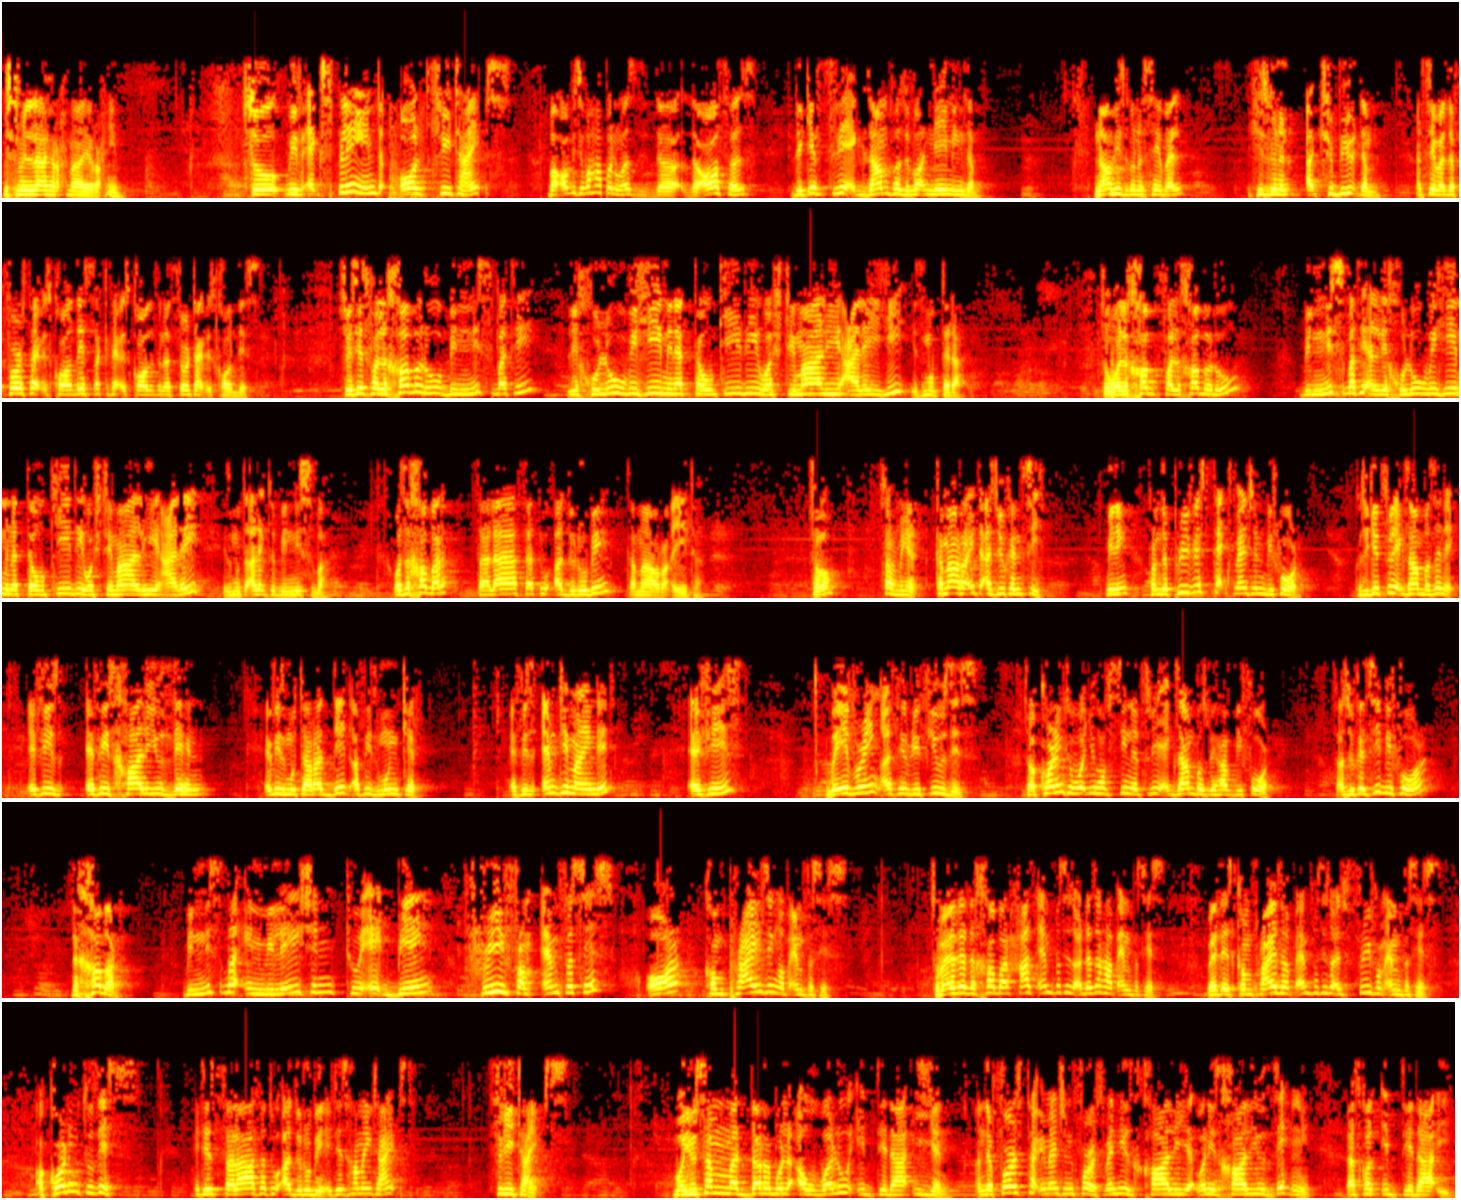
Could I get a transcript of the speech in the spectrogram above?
Bismillah ar-Rahman ar-Rahim. So we've explained all three types, but obviously what happened was the, the authors, they give three examples without naming them. Now he's going to say, well, he's going to attribute them and say, well, the first type is called this, second type is called this, and the third type is called this. So he says, فَالْخَبْرُ بِالنِّسْبَةِ لِخُلُوِّهِ مِنَ التَّوْكِيدِ وَاشْتِمَالِ عَلَيْهِ is مبتدا. So فَالْخَبْرُ بالنسبة أن لخلوه من التوكيد واشتماله عليه is متعلق بالنسبة what's the خبر ثلاثة أدرب كما رأيت so start from again كما رأيت as you can see meaning from the previous text mentioned before because you get three examples in it if he's if he's خالي الذهن if he's متردد if he's منكر if he's empty minded if he's wavering or if he refuses so according to what you have seen the three examples we have before so as you can see before, the khabar, nisba in relation to it being free from emphasis or comprising of emphasis. So whether the khabar has emphasis or doesn't have emphasis, whether it's comprised of emphasis or is free from emphasis. According to this, it is thalathatu adrubin. It is how many types? Three types. وَيُسَمَّى الدَّرْبُ الْأَوَّلُ إِبْتِدَائِيًا And the first type you mentioned first, when he's khali, when he's khali dhihni, that's called ibtida'i.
